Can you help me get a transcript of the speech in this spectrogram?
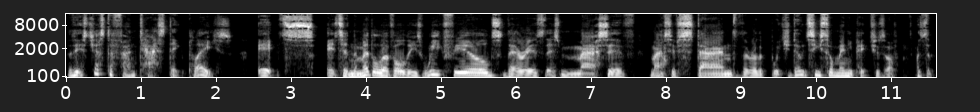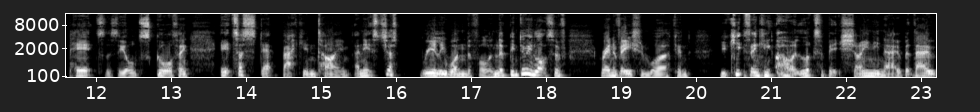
that it's just a fantastic place. It's, it's in the middle of all these wheat fields. There is this massive, massive stand. There are the, which you don't see so many pictures of. There's the pits. There's the old score thing. It's a step back in time and it's just really wonderful. And they've been doing lots of renovation work and you keep thinking, oh, it looks a bit shiny now. But now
